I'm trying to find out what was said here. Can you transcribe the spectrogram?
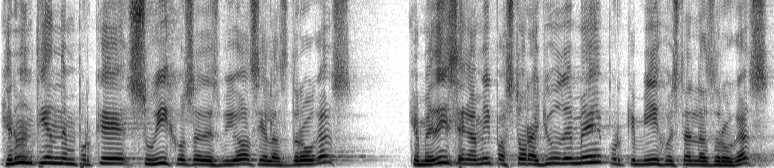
que no entienden por qué su hijo se desvió hacia las drogas, que me dicen a mí, pastor, ayúdeme porque mi hijo está en las drogas.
